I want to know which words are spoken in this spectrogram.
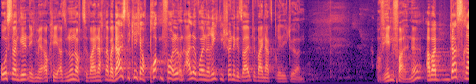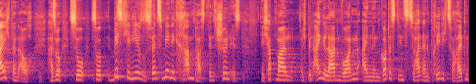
Ostern gilt nicht mehr, okay, also nur noch zu Weihnachten. Aber da ist die Kirche auch proppenvoll und alle wollen eine richtig schöne gesalbte Weihnachtspredigt hören. Auf jeden Fall, ne? Aber das reicht dann auch. Also so, so ein bisschen Jesus, wenn es mir in den Kram passt, wenn es schön ist. Ich, mal, ich bin eingeladen worden, einen Gottesdienst zu halten, eine Predigt zu halten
